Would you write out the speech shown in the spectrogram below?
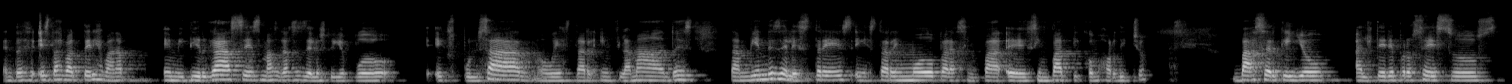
Entonces, estas bacterias van a emitir gases, más gases de los que yo puedo expulsar, no voy a estar inflamada. Entonces, también desde el estrés, estar en modo eh, simpático, mejor dicho, va a hacer que yo altere procesos,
